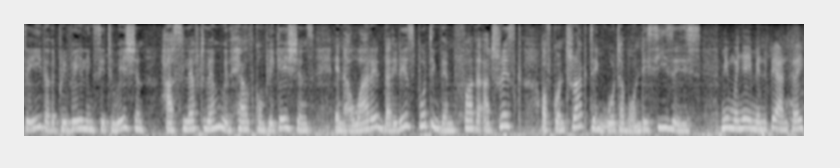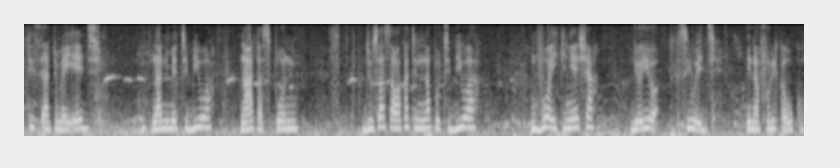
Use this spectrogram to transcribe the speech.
say that the prevailing situation has left them with health complications and are worried that it is putting them further at risk of contracting waterborne diseases. Mi mwenyewe imenipea arthritis at my age na nimetibiwa na hata sponi juu. Sasa wakati ninapotibiwa, mvua ikinyesha, ndio hiyo sewage inafurika huko.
